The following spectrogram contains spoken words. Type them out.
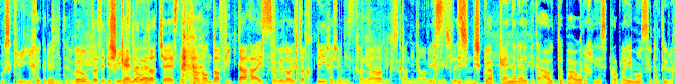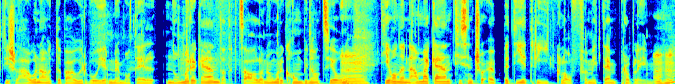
Aus gleichen Gründen. Warum das in der Ist Schweiz generell- Honda Jazz nicht kann Honda Fita heißen, weil uns doch gleich ist, wenn die Skandinavien, Skandinavien Es Grüsle ist, sind. ist glaube generell bei den Autobauern ein, bisschen ein Problem, außer natürlich die schlauen Autobauer, die ihren Modell Nummern geben oder Zahlen-Nummern-Kombinationen. Mhm. Die, die einen Namen geben, die sind schon etwa die reingelaufen mit dem Problem. Mhm.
